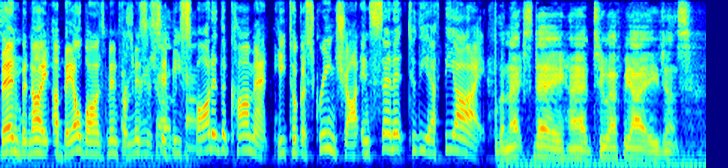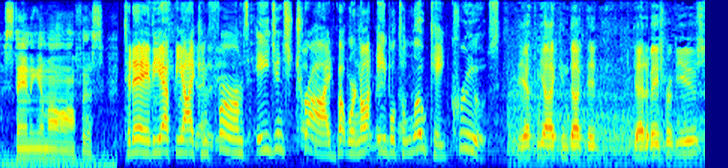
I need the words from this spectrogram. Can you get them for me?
Ben so, Bennight, a bail bondsman from Mississippi, the spotted the comment. He took a screenshot and sent it to the FBI. The next day, I had two FBI agents standing in my office. Today, the FBI confirms agents tried but were not able to locate Cruz. The FBI conducted database reviews,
